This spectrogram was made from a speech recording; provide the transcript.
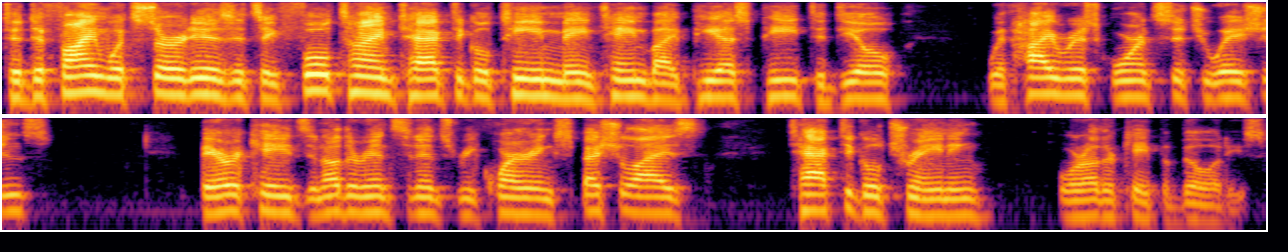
To define what SERT is, it's a full-time tactical team maintained by PSP to deal with high-risk warrant situations, barricades, and other incidents requiring specialized tactical training or other capabilities.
